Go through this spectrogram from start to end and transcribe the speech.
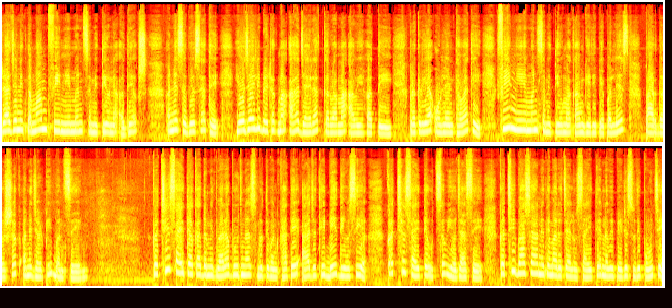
રાજ્યની તમામ ફી નિયમન સમિતિઓના અધ્યક્ષ અને સભ્યો સાથે યોજાયેલી બેઠક બેઠકમાં આ જાહેરાત કરવામાં આવી હતી. પ્રક્રિયા ઓનલાઈન થવાથી ફી નિયમન સમિતિઓમાં કામગીરી પેપરલેસ, પારદર્શક અને ઝડપી બનશે. કચ્છી સાહિત્ય અકાદમી દ્વારા ભુજના સ્મૃતિવન ખાતે આજથી બે દિવસીય કચ્છ સાહિત્ય ઉત્સવ યોજાશે. કચ્છી ભાષા અને તેમાં રચાયેલું સાહિત્ય નવી પેઢી સુધી પહોંચે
